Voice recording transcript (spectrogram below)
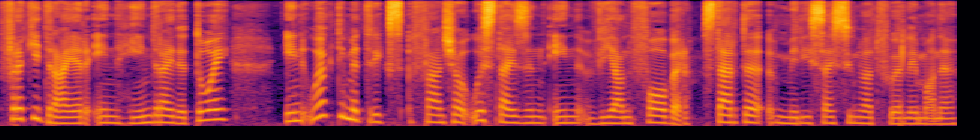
Frikkie Dreyer en Hendrey De Tooy en ook die matrieks Fransja Oosthuizen en Wian Faber. Sterkte met die seisoen wat voorlê manne.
